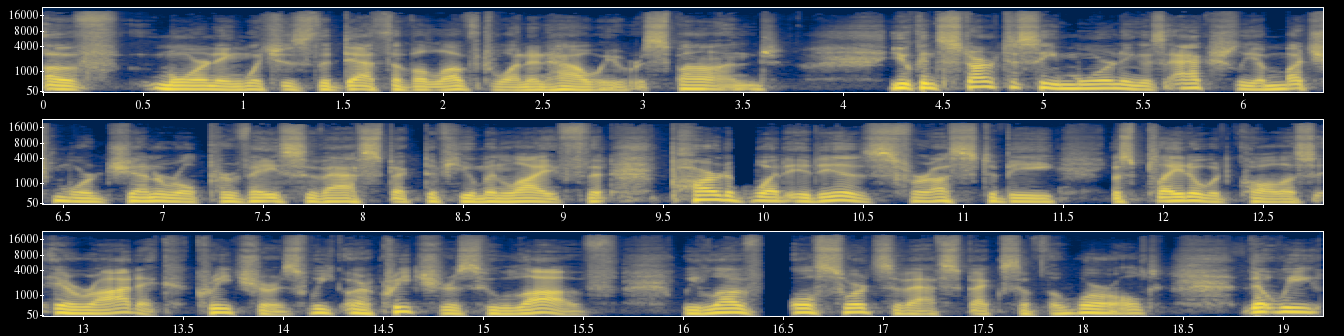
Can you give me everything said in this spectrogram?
of mourning, which is the death of a loved one and how we respond, you can start to see mourning as actually a much more general, pervasive aspect of human life. That part of what it is for us to be, as Plato would call us, erotic creatures. We are creatures who love. We love all sorts of aspects of the world. That we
